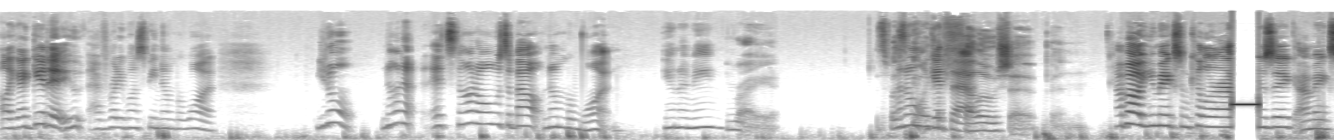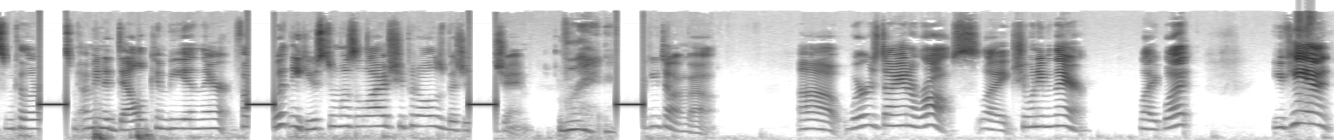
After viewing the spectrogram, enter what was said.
Like I get it. Who, everybody wants to be number one. You don't. Not. A, it's not always about number one. You know what I mean? Right. It's supposed I to be don't like get a that. fellowship and How about you make some killer ass music? I make some killer. ass I mean, Adele can be in there. F- Whitney Houston was alive. She put all those bitches to shame. right. What are you talking about? Uh, where's Diana Ross? Like, she wasn't even there. Like, what? You can't,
